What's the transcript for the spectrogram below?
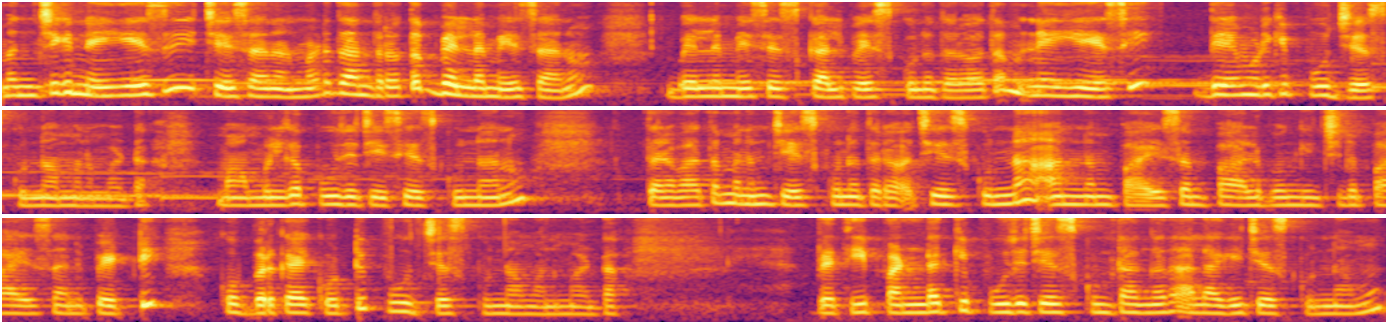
మంచిగా నెయ్యి వేసి చేశాను అనమాట దాని తర్వాత బెల్లం వేసాను. బెల్లం వేసేసి కలిపేసుకున్న తర్వాత నెయ్యి వేసి దేవుడికి పూజ చేసుకున్నాం అనమాట మామూలుగా పూజ చేసేసుకున్నాను. తర్వాత మనం చేసుకున్న తర్వాత చేసుకున్న అన్నం పాయసం పాలు పొంగించిన పాయసాన్ని పెట్టి కొబ్బరికాయ కొట్టి పూజ చేసుకున్నాం అనమాట ప్రతి పండక్కి పూజ చేసుకుంటాం కదా అలాగే చేసుకున్నాము.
